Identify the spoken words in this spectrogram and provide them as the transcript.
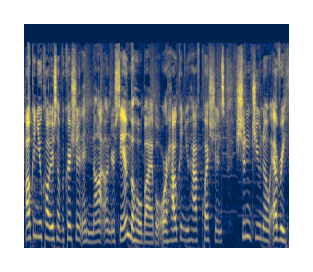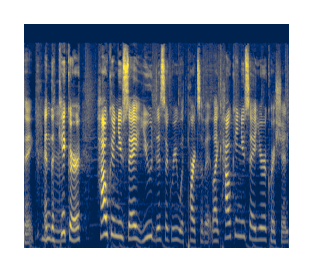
"How can you call yourself a Christian and not understand the whole Bible?" Or "How can you have questions? Shouldn't you know everything?" And the Mm-hmm. kicker. How can you say you disagree with parts of it? Like, how can you say you're a Christian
